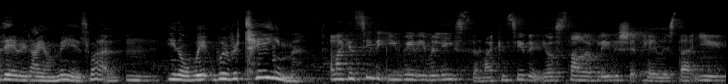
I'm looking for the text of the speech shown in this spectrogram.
they rely on me as well. Mm. You know, we, we're a team. And I can see that you really release them. I can see that your style of leadership here is that you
